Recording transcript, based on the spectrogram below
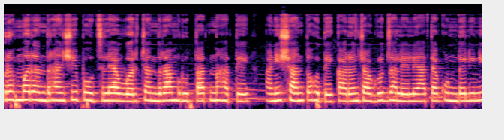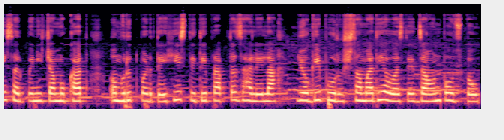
ब्रह्मरंध्रांशी पोहोचल्यावर चंद्रामृतात नाहते आणि शांत होते. कारण जागृत झालेल्या त्या कुंडलिनी सर्पिणीच्या मुखात अमृत पडते. ही स्थिती प्राप्त झालेला योगी पुरुष समाधी अवस्थेत जाऊन पोहोचतो.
